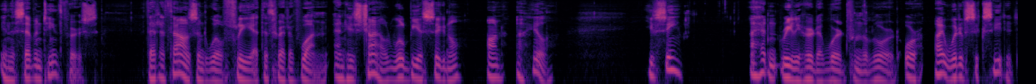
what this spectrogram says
in the 17th verse that a thousand will flee at the threat of one, and his child will be a signal on a hill. You see, I hadn't really heard a word from the Lord, or I would have succeeded.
